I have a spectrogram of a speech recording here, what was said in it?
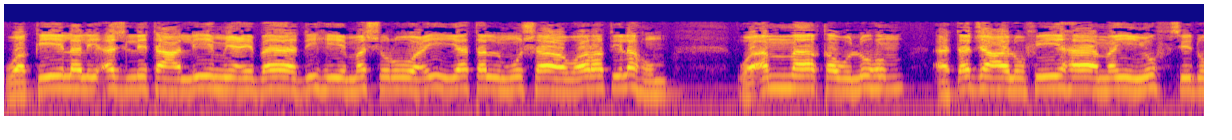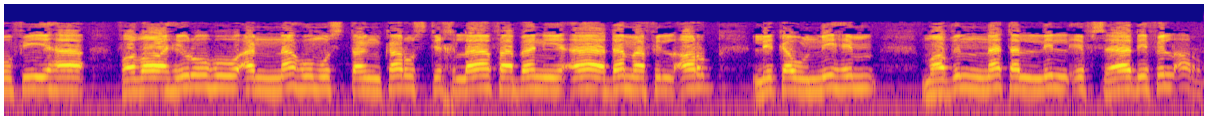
وقيل لأجل تعليم عباده مشروعية المشاورة لهم. وأما قولهم أتجعل فيها من يفسد فيها فظاهره أنه مستنكر استخلاف بني آدم في الأرض لكونهم مظنة للإفساد في الأرض.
